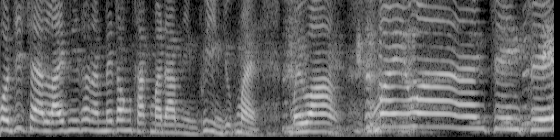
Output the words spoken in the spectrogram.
คนที่แชร์ไลฟ์นี้เท่านั้นไม่ต้องทักมาดามหญิงผู้หญิงยุคใหม่ ไม่ว่าง ไม่ว่างจริง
